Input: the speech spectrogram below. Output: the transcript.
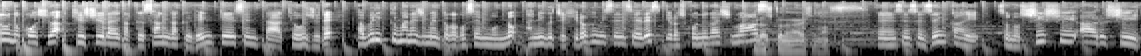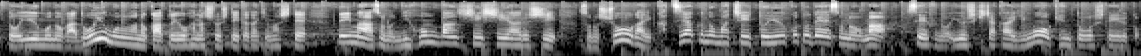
今日の講師は九州大学産学連携センター教授でパブリックマネジメントがご専門の谷口博文先生です。よろしくお願いします。よろしくお願いします、えー、先生前回その CCRC というものがどういうものなのかというお話をしていただきましてで今その日本版 CCRC その生涯活躍の街ということでそのまあ政府の有識者会議も検討していると。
